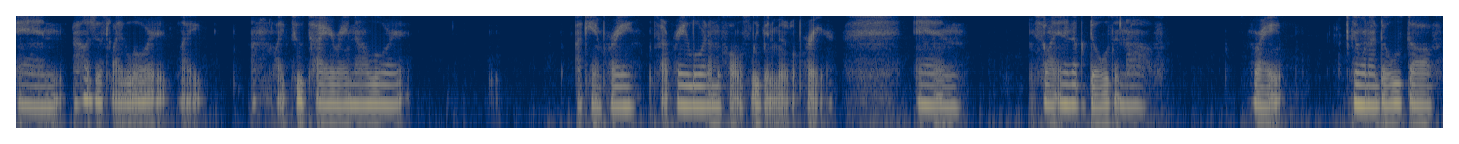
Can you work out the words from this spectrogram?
And I was just like, Lord, like, I'm like too tired right now, Lord. I can't pray. If I pray, Lord, I'm gonna fall asleep in the middle of prayer. And so I ended up dozing off, right? And when I dozed off,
